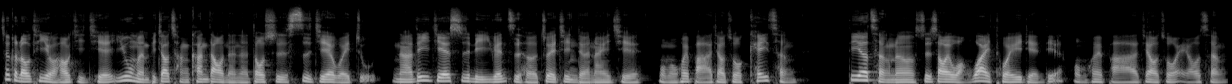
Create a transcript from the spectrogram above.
这个楼梯有好几阶，因为我们比较常看到的呢，都是四阶为主。那第一阶是离原子核最近的那一阶，我们会把它叫做 K 层。第二层呢是稍微往外推一点点，我们会把它叫做 L 层。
